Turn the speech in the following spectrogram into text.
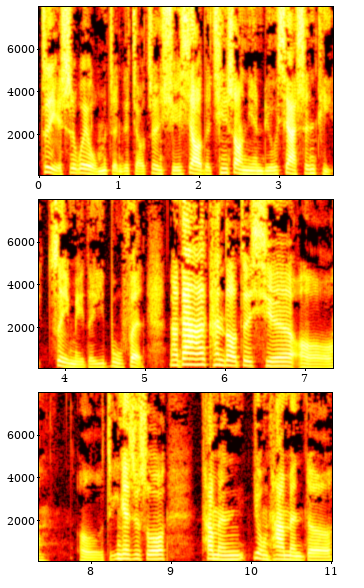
这也是为我们整个矫正学校的青少年留下身体最美的一部分。那大家看到这些，呃呃，应该是说他们用他们的。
